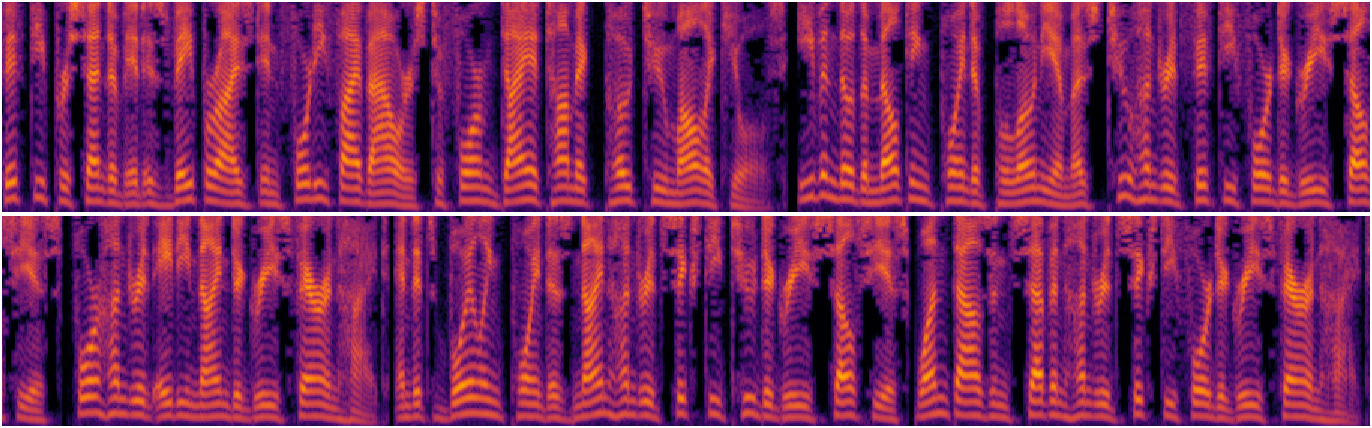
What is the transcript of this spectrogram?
50% of it is vaporized in 45 hours to form diatomic Po2 molecules. Even though the melting point of polonium is 254 degrees Celsius (489 degrees Fahrenheit) and its boiling point is is 962 degrees Celsius 1764 degrees Fahrenheit.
